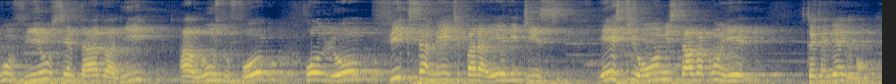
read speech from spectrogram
o viu sentado ali, à luz do fogo, olhou fixamente para ele e disse: Este homem estava com ele. Estou entendendo, irmão?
